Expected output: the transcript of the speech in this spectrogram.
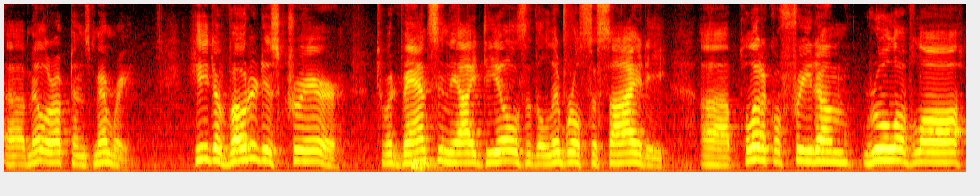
uh, Miller Upton's memory. He devoted his career to advancing the ideals of the liberal society uh, political freedom, rule of law,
